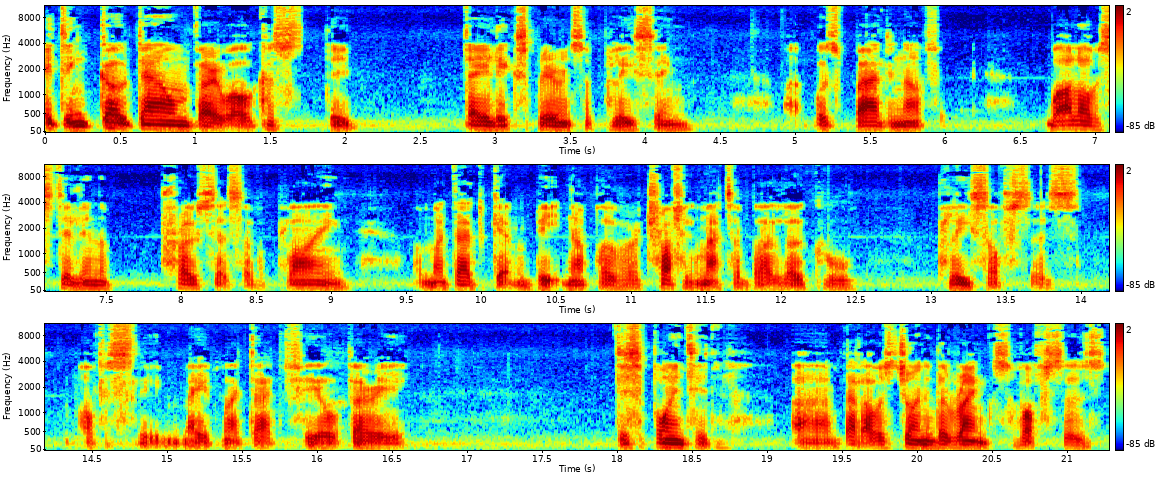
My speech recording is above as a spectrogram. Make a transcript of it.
It didn't go down very well because the daily experience of policing uh, was bad enough. While I was still in the process of applying, my dad getting beaten up over a traffic matter by local police officers obviously made my dad feel very disappointed uh, that I was joining the ranks of officers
